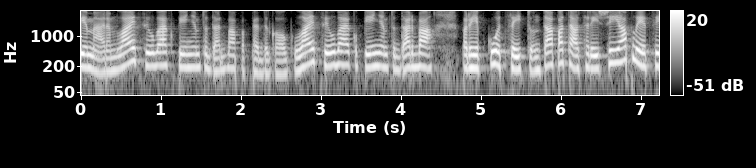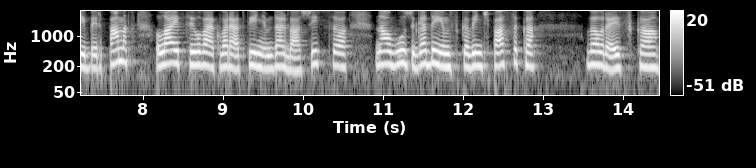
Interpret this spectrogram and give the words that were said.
piemēram, lai cilvēku pieņemtu darbā par pedagogu, lai cilvēku pieņemtu darbā par jebko citu. Un tāpat tās arī šī apliecība apliecība ir pamats, lai cilvēku varētu pieņemt darbā. Šis nav gluži gadījums, ka viņš pasaka vēlreiz, ka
